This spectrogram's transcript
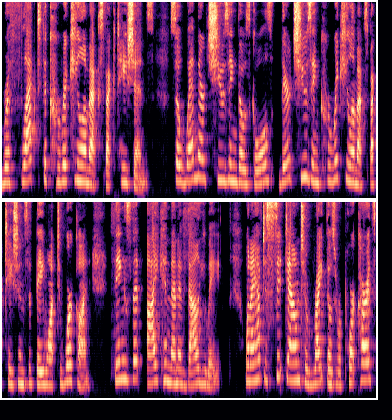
reflect the curriculum expectations. So when they're choosing those goals, they're choosing curriculum expectations that they want to work on things that I can then evaluate. When I have to sit down to write those report cards,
